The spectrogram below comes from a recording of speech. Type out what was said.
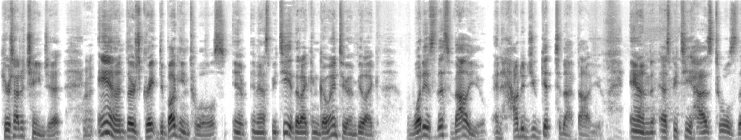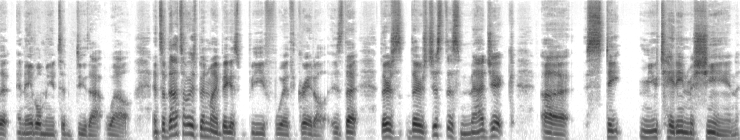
here's how to change it Right. and there's great debugging tools in, in sbt that i can go into and be like what is this value and how did you get to that value and sbt has tools that enable me to do that well and so that's always been my biggest beef with gradle is that there's there's just this magic uh, state mutating machine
